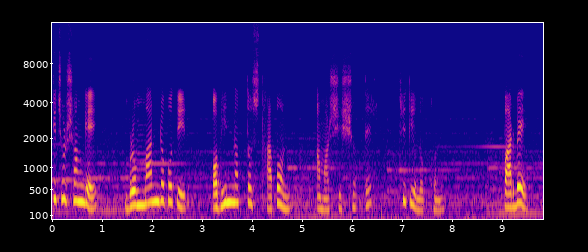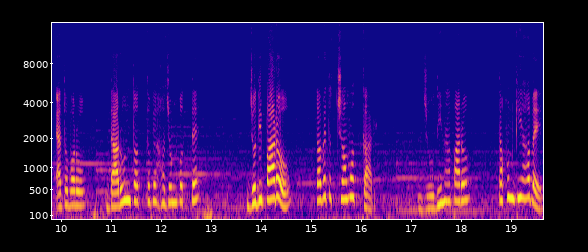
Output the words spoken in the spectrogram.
কিছুর সঙ্গে ব্রহ্মাণ্ডপতির অভিন্নত্ব স্থাপন আমার শিষ্যত্বের তৃতীয় লক্ষণ। পারবে এত বড় দারুণ তত্ত্বকে হজম করতে? যদি পারো, তবে তো চমৎকার। যদি না পারো তখন কি হবে?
